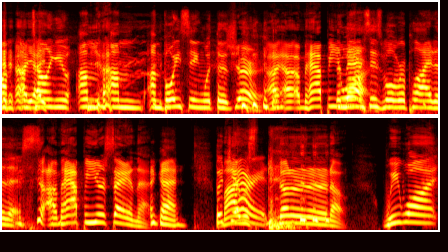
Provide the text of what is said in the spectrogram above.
I'm, I'm telling you, I'm, Yeah. I'm, I'm voicing what the Sure. I, I'm happy the masses will reply to this. I'm happy you're saying that. Okay, but My Jared, no, no, no, no, no, no. We want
